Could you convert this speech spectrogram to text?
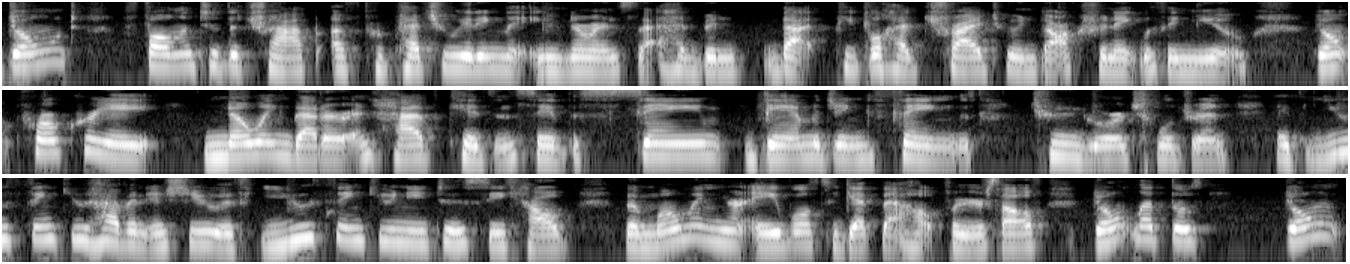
don't fall into the trap of perpetuating the ignorance that had been that people had tried to indoctrinate within you. Don't procreate knowing better and have kids and say the same damaging things to your children. If you think you have an issue, if you think you need to seek help, the moment you're able to get that help for yourself, don't let those don't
